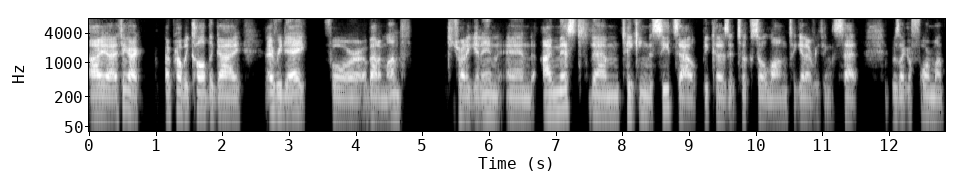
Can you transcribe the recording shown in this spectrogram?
I, uh, I think I, I probably called the guy every day for about a month to try to get in, and I missed them taking the seats out because it took so long to get everything set. It was like a four month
